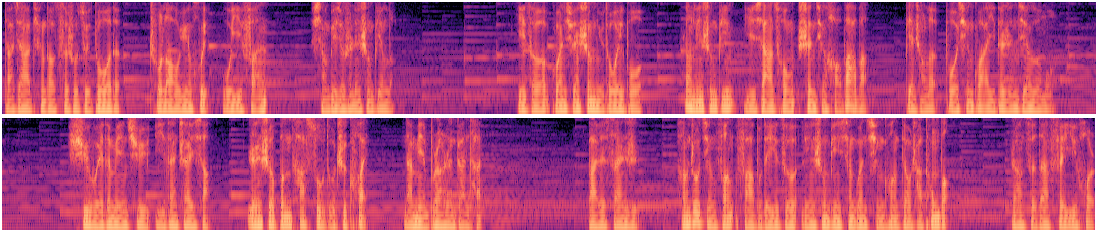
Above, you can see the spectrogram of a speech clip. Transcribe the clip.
大家听到次数最多的，除了奥运会、吴亦凡，想必就是林生斌了。一则官宣生女的微博，让林生斌一下从深情好爸爸，变成了薄情寡义的人间恶魔。虚伪的面具一旦摘下，人设崩塌速度之快。难免不让人感叹。八月三日，杭州警方发布的一则林生斌相关情况调查通报，让子弹飞一会儿，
